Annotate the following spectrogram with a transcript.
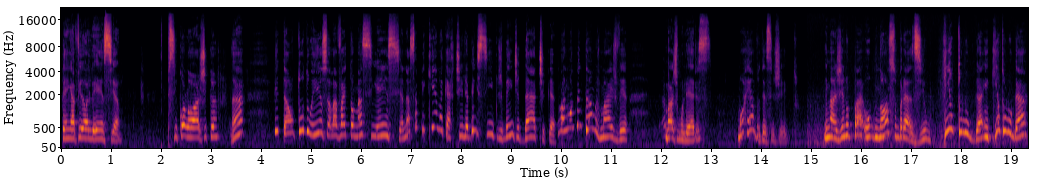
tem a violência psicológica, né? Então, tudo isso ela vai tomar ciência nessa pequena cartilha bem simples, bem didática. Nós não aguentamos mais ver as mulheres morrendo desse jeito. Imagina o, o nosso Brasil, quinto lugar, em quinto lugar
